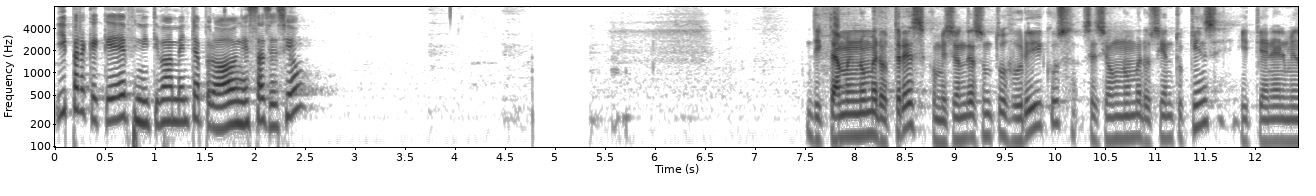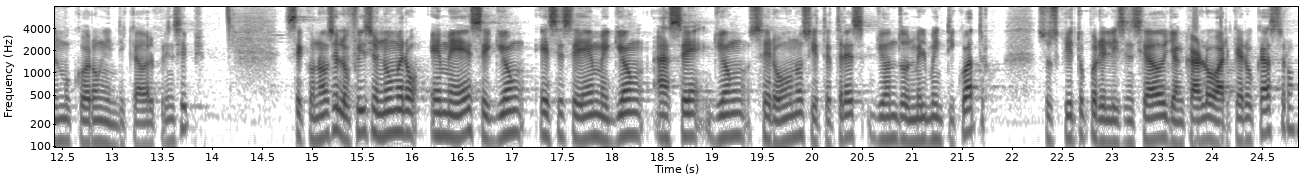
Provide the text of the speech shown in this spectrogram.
y para que quede definitivamente aprobado en esta sesión. Dictamen número 3, Comisión de Asuntos Jurídicos, sesión número 115 y tiene el mismo quórum indicado al principio. Se conoce el oficio número MS-SCM-AC-0173-2024, suscrito por el licenciado Giancarlo Barquero Castro,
